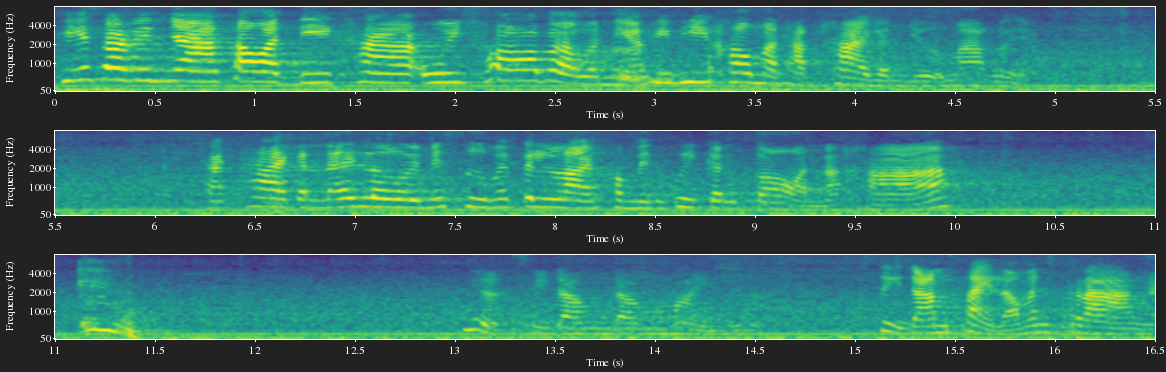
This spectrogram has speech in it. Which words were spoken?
พี่สริญญาสวัสดีค่ะ อุ้ยชอบอะวันนี้พี่ๆเข้ามาทักทายกันเยอะมากเลยอะ ทักทายกันได้เลย ไม่ซื้อไม่เป็นไรคอมเมนต์คุยกันก่อนนะคะเนี่ยสีดำดำใหม่เลยนะสีดำใส่แล้วมันพรางไง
